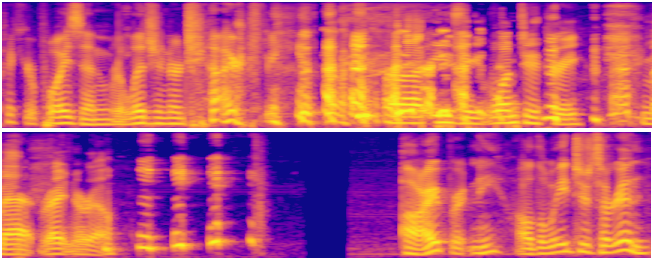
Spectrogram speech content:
Pick your poison: religion or geography. Uh, easy. One, two, three. Matt, right in a row. All right, Brittany, all the wagers are in.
